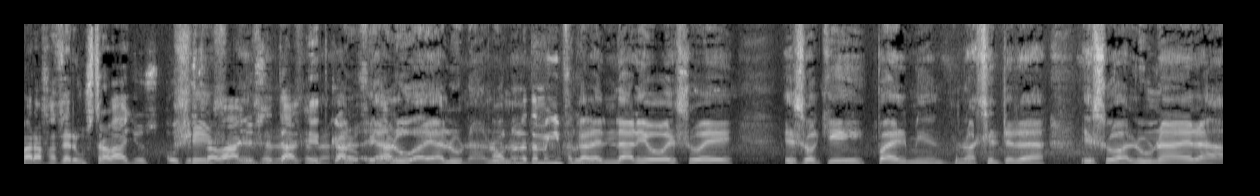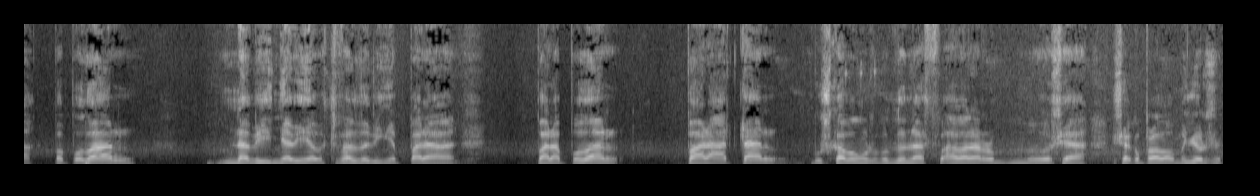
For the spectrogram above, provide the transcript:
para facer uns traballos, outros sí, traballos sí, e tal. E, claro, e a lúa, e a luna, a luna. A luna tamén influye. O calendario, eso é... Eso aquí, pa, el, a xente era... Eso a luna era para podar na viña, viña, falo de viña, para, para podar, para atar buscábamos donde as, agora o sea, se acoplaban mellor se,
